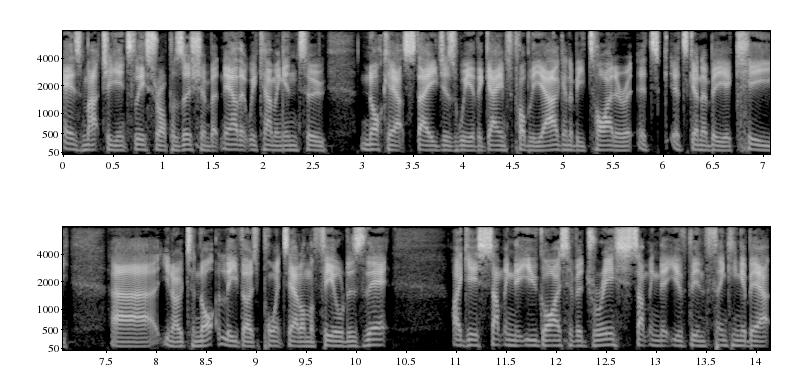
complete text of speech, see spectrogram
as much against lesser opposition. But now that we're coming into knockout stages where the games probably are going to be tighter, it's, it's going to be a key, uh, you know, to not leave those points out on the field. Is that, I guess, something that you guys have addressed, something that you've been thinking about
